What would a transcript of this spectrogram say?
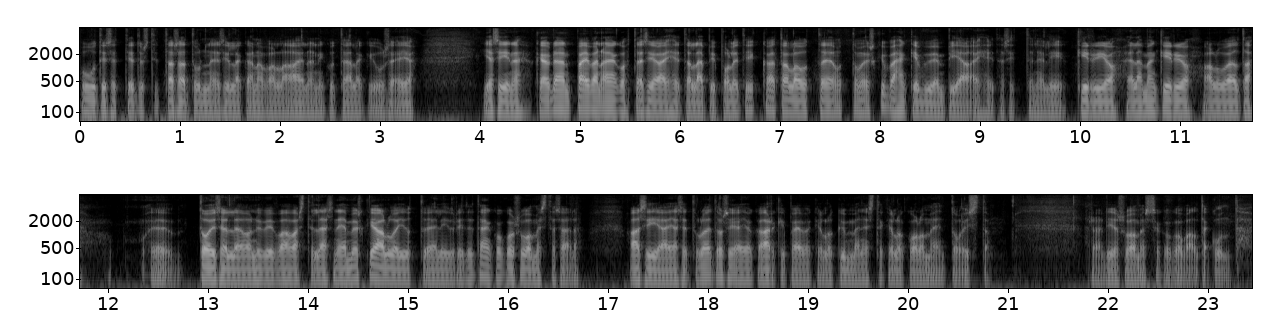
uutiset tietysti tasatunneen sillä kanavalla aina, niin kuin täälläkin usein. Ja ja siinä käydään päivän ajankohtaisia aiheita läpi, politiikkaa, taloutta, ja, mutta myöskin vähän kevyempiä aiheita sitten. Eli kirjo, elämänkirjo alueelta toiselle on hyvin vahvasti läsnä ja myöskin aluejuttuja, eli yritetään koko Suomesta saada asiaa, ja se tulee tosiaan joka arkipäivä kello 10 kello 13 Radio Suomessa koko valtakuntaa.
